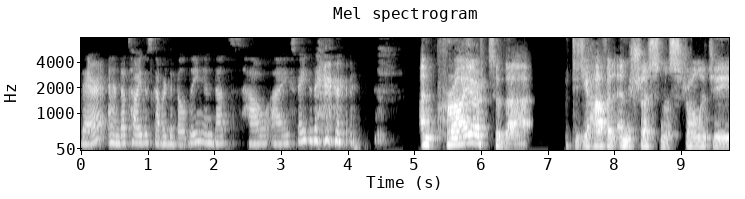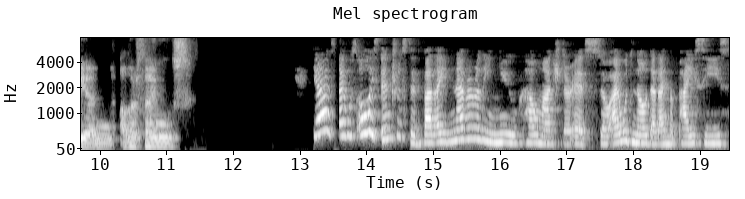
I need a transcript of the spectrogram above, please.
there, and that's how I discovered the building, and that's how I stayed there. and prior to that, did you have an interest in astrology and other things? Yes, I was always interested, but I never really knew how much there is. So I would know that I'm a Pisces,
